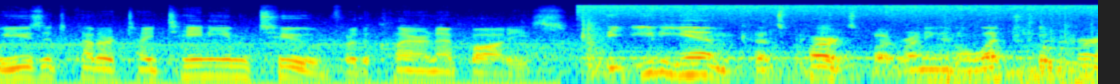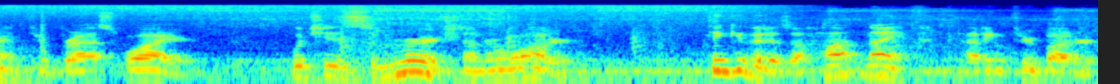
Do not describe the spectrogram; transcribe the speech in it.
We use it to cut our titanium tube for the clarinet bodies. The EDM cuts parts by running an electrical current through brass wire, which is submerged underwater. Think of it as a hot knife cutting through butter.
